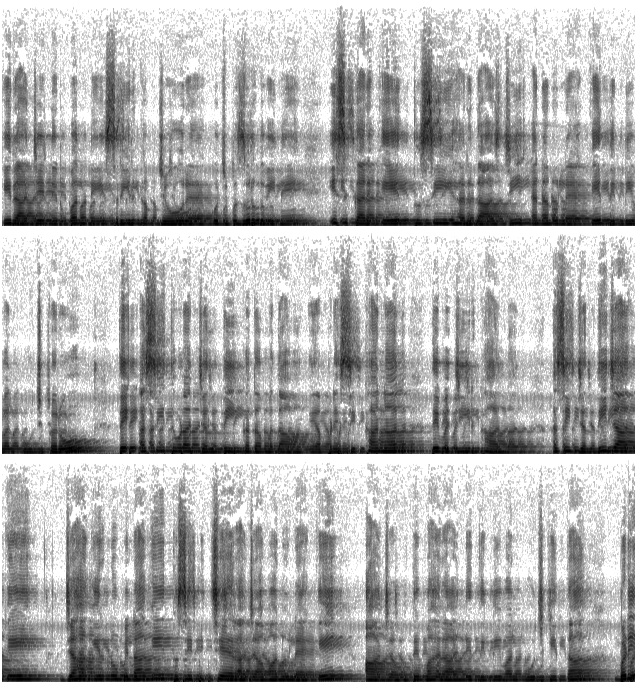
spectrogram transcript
ਕਿ ਰਾਜੇ ਨਿਰਬਲ ਨੇ, ਸਰੀਰ ਕਮਜ਼ੋਰ ਹੈ, ਕੁਝ ਬਜ਼ੁਰਗ ਵੀ ਨੇ ਇਸ ਕਰਕੇ ਤੁਸੀਂ ਹਰਦਾਸ ਜੀ ਇਹਨਾਂ ਨੂੰ ਲੈ ਕੇ ਦਿੱਲੀ ਵੱਲ ਕੂਚ ਕਰੋ ਤੇ ਅਸੀਂ ਥੋੜਾ ਜਲਦੀ ਕਦਮ ਵਧਾਵਾਂਗੇ ਆਪਣੇ ਸਿੱਖਾਂ ਨਾਲ ਤੇ ਵਜ਼ੀਰ ਖਾਨ ਨਾਲ। ਅਸੀਂ ਜਲਦੀ ਜਾ ਕੇ ਜਹਾਂਗੀਰ ਨੂੰ ਮਿਲਾਂਗੇ। ਤੁਸੀਂ ਪਿੱਛੇ ਰਾਜਾਵਾਂ ਨੂੰ ਲੈ ਕੇ ਆ ਜਾਓ ਤੇ ਮਹਾਰਾਜ ਨੇ ਦਿੱਲੀ ਵੱਲ ਕੂਚ ਕੀਤਾ। ਬੜੀ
